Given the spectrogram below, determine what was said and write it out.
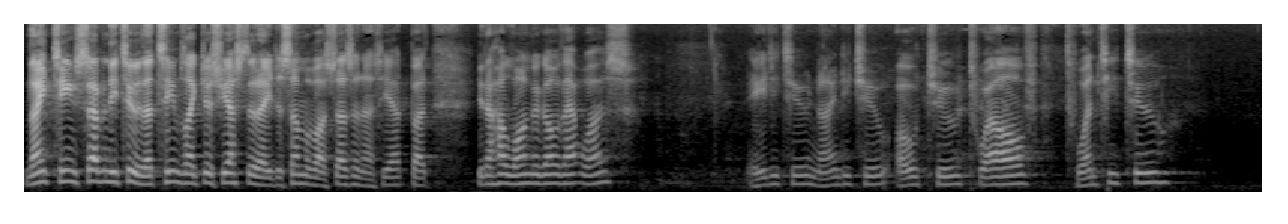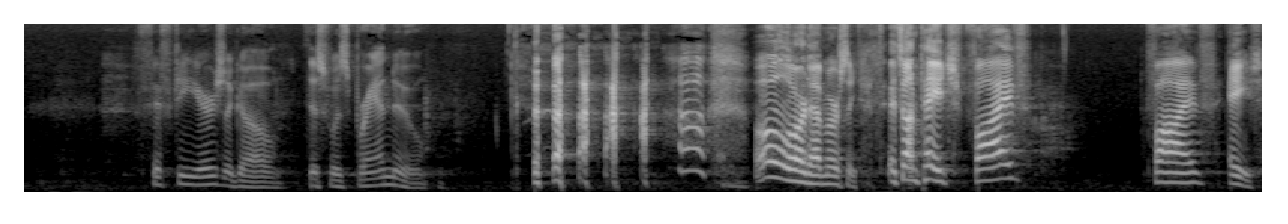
1972. That seems like just yesterday to some of us, doesn't it? Yet, but you know how long ago that was? 82, 92, 02, 12, 22. 50 years ago, this was brand new. oh, Lord have mercy. It's on page 5, 5, 8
